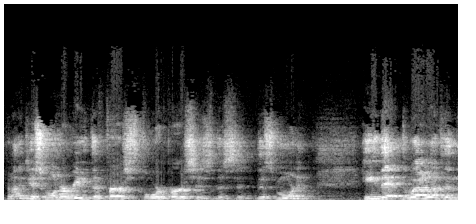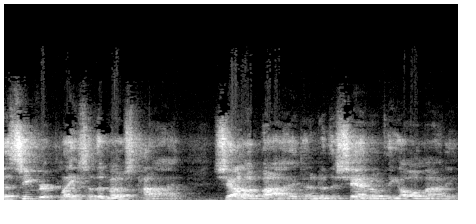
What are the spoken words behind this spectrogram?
But I just want to read the first four verses this, this morning. He that dwelleth in the secret place of the Most High shall abide under the shadow of the Almighty.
